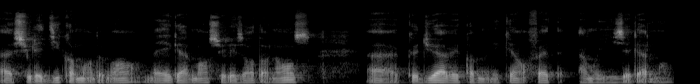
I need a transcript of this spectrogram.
euh, sur les dix commandements, mais également sur les ordonnances euh, que Dieu avait communiquées en fait à Moïse également.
